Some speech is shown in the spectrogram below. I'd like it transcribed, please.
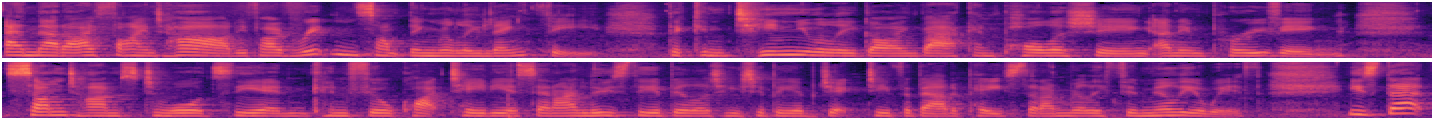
and that I find hard if I've written something really lengthy, that continually going back and polishing and improving, sometimes towards the end can feel quite tedious, and I lose the ability to be objective about a piece that I'm really familiar with. Is that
